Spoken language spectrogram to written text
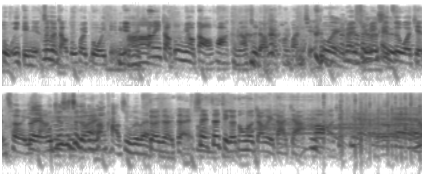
多一点点，这个角度会多一点点。当你角度没有到的话，可能要治疗一下髋关节。对对，顺便可以自我检测一下。对，我觉得是这个地方卡住，对不对？对对对，所以这几个动作教给大家。好，谢谢。谢谢。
